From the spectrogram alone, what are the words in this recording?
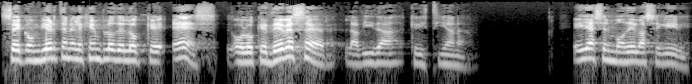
se convierte en el ejemplo de lo que es o lo que debe ser la vida cristiana. Ella es el modelo a seguir.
